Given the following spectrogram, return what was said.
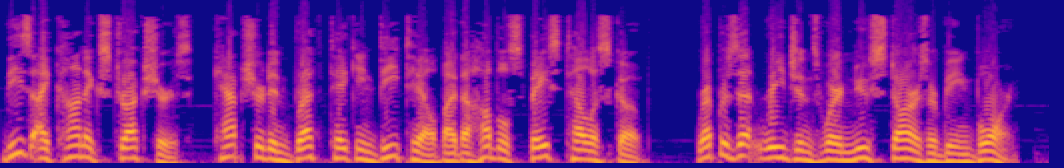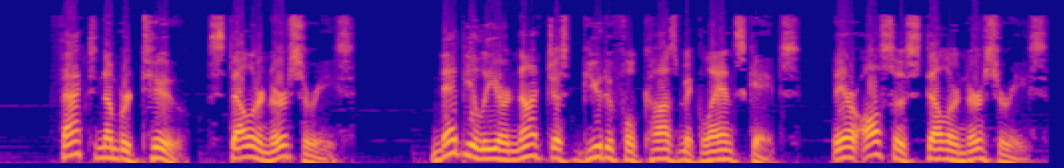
These iconic structures, captured in breathtaking detail by the Hubble Space Telescope, represent regions where new stars are being born. Fact number 2. Stellar Nurseries. Nebulae are not just beautiful cosmic landscapes, they are also stellar nurseries.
